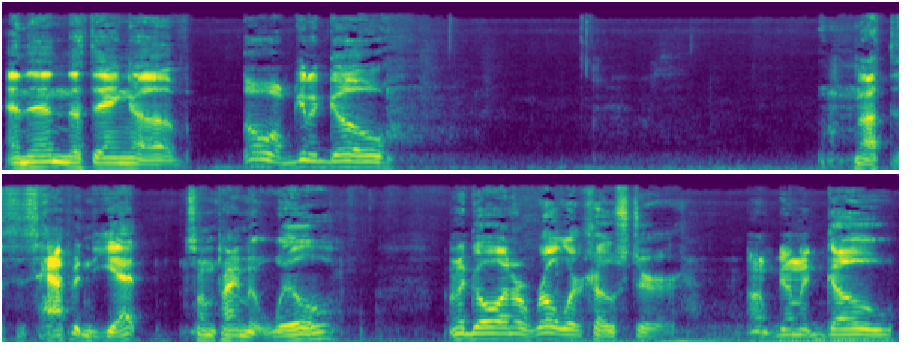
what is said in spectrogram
And then the thing of, oh, I'm to go. Not this has happened yet. Sometime it will. I'm to go on a roller coaster. I'm to go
